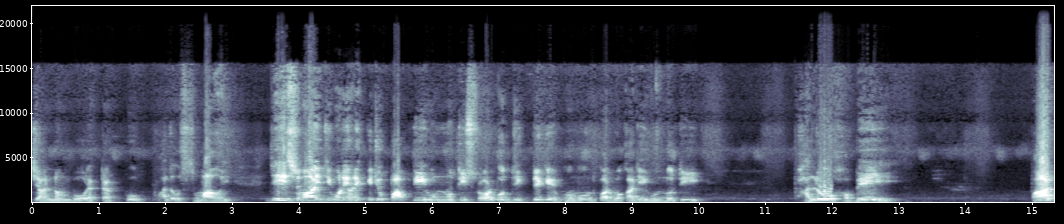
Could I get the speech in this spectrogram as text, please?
চার নম্বর, একটা খুব ভালো সময়। যে সময় জীবনে অনেক কিছু প্রাপ্তি, উন্নতি, সর্বদিক থেকে ভ্রমণ, কর্মকাজে উন্নতি ভালো হবে। পাঁচ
